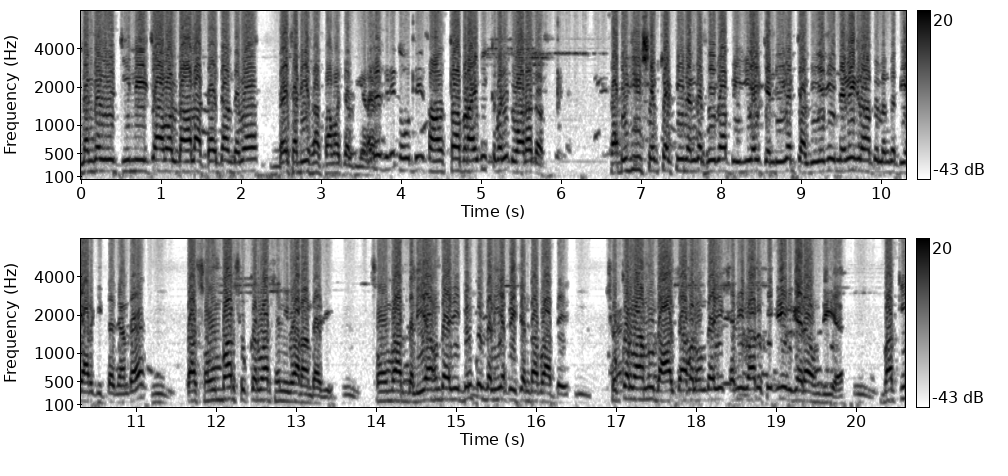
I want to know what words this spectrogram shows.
ਲੰਗਰ ਵਿੱਚ ਚੀਨੀ ਚਾਵਲ ਦਾਲ ਆਟਾ ਇਦਾਂ ਦੇਵੇ ਤਾਂ ਇਹ ਸਾਡੀਆਂ ਸੰਸਥਾਵਾਂ ਚੱਲਦੀਆਂ ਨੇ। ਜਿਹੜੀ ਤੁਹਾਡੀ ਸੰਸਥਾ ਬਣਾਈ ਵੀ ਇੱਕ ਵਾਰੀ ਦੁਬਾਰਾ ਦੱਸ ਸਾਡੀ ਜੀ ਸ਼ਿਵ ਸ਼ਕਤੀ ਲੰਗਰ ਸੇਵਾ ਪੀਜੀਆਈ ਚੰਡੀਗੜ੍ਹ ਚੱਲਦੀ ਹੈ ਜੀ। ਨਵੇਂ ਗ੍ਰਾਂ ਤੋਂ ਲੰਗਰ ਤਿਆਰ ਕੀਤਾ ਜਾਂਦਾ ਹੈ। ਤਾਂ ਸੋਮਵਾਰ ਸ਼ੁੱਕਰਵਾਰ ਸ਼ਨੀਵਾਰ ਆਉਂਦਾ ਜੀ। ਸੋਮਵਾਰ ਦਲੀਆ ਹੁੰਦਾ ਜੀ ਬਿਲਕੁਲ ਦਲੀਆ ਪੇਸ਼ੈਂਟ ਦਾ ਬਾਤੇ ਸ਼ੁੱਕਰਵਾਰ ਨੂੰ ਦਾਲ ਚਾਵਲ ਹੁੰਦਾ ਜੀ ਸ਼ਨੀਵਾਰ ਨੂੰ ਖਿਚੜੀ ਵਗੈਰਾ ਹੁੰਦੀ ਹੈ। ਬਾਕੀ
